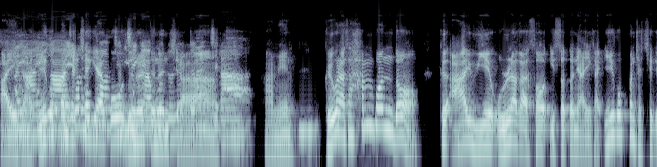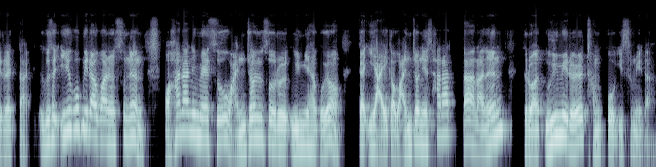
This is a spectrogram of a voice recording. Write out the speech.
아이가 일곱 번째 체기하고 눈을 뜨는지라. 아멘. 그리고 나서 한 번 더 그 아이 위에 올라가서 있었더니 아이가 일곱 번 재채기를 했다. 여기서 일곱이라고 하는 수는 뭐 하나님의 수 완전수를 의미하고요. 그러니까 이 아이가 완전히 살았다라는 그러한 의미를 담고 있습니다.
